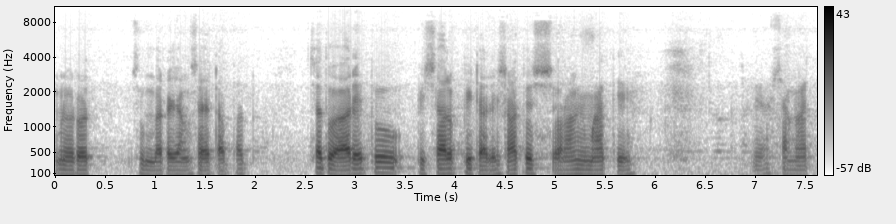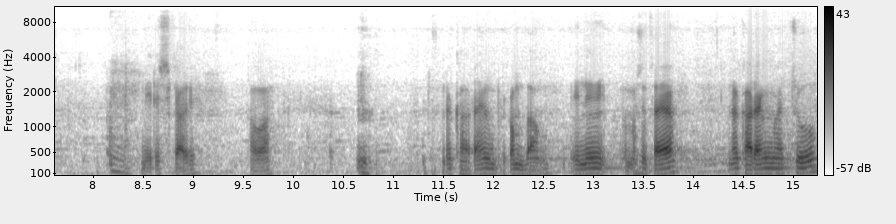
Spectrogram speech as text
menurut sumber yang saya dapat satu hari itu bisa lebih dari 100 orang yang mati. Ya sangat miris sekali. Bahwa negara yang berkembang. Ini maksud saya negara yang maju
